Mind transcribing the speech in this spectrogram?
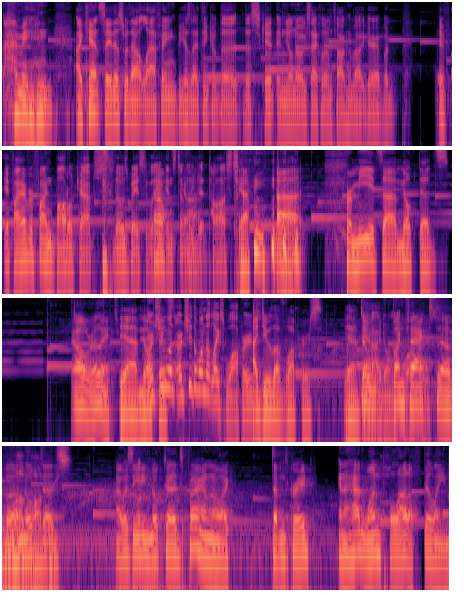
I mean, I can't say this without laughing because I think of the the skit, and you'll know exactly what I'm talking about, Garrett. But if if I ever find bottle caps, those basically Oh, instantly God. get tossed. Yeah. Uh, for me, it's uh, milk duds. Oh, really? Yeah, milk aren't you duds. one, aren't you the one that likes Whoppers? I do love Whoppers. Yeah. So, Yeah, I don't fun like fact of uh, milk Whoppers. duds. I was eating milk duds probably, I don't know, like seventh grade, and I had one pull out a filling.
